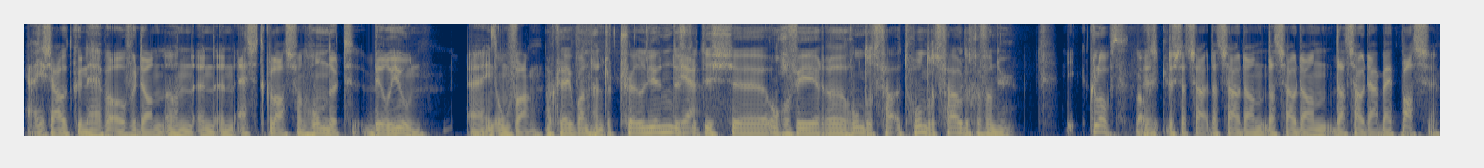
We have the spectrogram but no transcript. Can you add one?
Ja, je zou het kunnen hebben over dan een, een, een asset class van 100 biljoen. Uh, in omvang. Oké, okay, 100 trillion. Dus Ja. dat is uh, ongeveer uh, 100 het honderdvoudige van nu. Klopt. Dus, dus dat, zou, dat, zou dan, dat, zou dan, dat zou daarbij passen.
